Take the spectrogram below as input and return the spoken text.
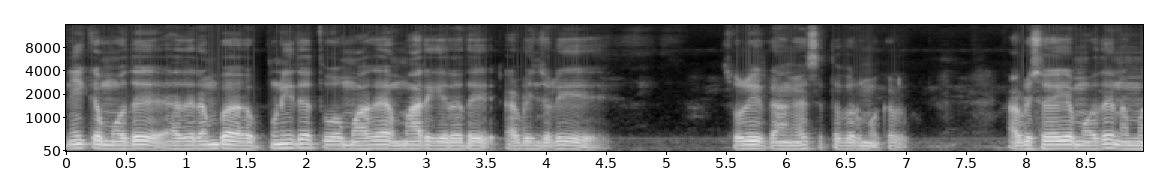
நீக்கும் போது அது ரொம்ப புனிதத்துவமாக மாறுகிறது அப்படின்னு சொல்லி சொல்லியிருக்காங்க சித்த பெருமக்கள். அப்படி செய்யும் போது நம்ம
